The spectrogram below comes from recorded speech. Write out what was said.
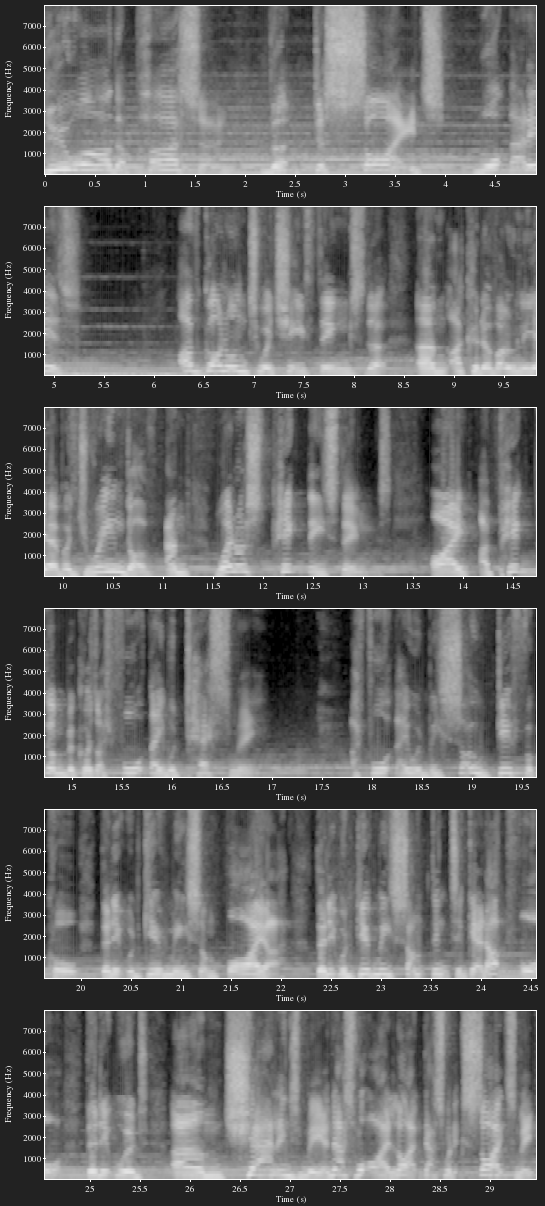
you are the person that decides what that is. I've gone on to achieve things that um, I could have only ever dreamed of. And when I picked these things, I, I picked them because I thought they would test me. I thought they would be so difficult that it would give me some fire, that it would give me something to get up for, that it would um, challenge me. And that's what I like. That's what excites me.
